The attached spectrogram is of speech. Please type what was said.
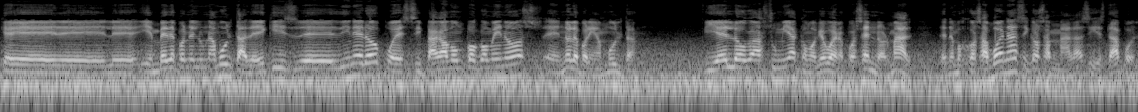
que y en vez de ponerle una multa de X eh, dinero, pues si pagaba un poco menos, eh, no le ponían multa. Y él lo asumía como que, bueno, pues es normal. Tenemos cosas buenas y cosas malas, y está, pues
